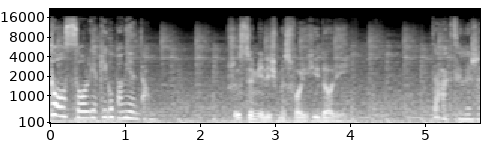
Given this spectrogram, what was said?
To Sol, jakiego pamiętam. Wszyscy mieliśmy swoich idoli. Tak, tyle że...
